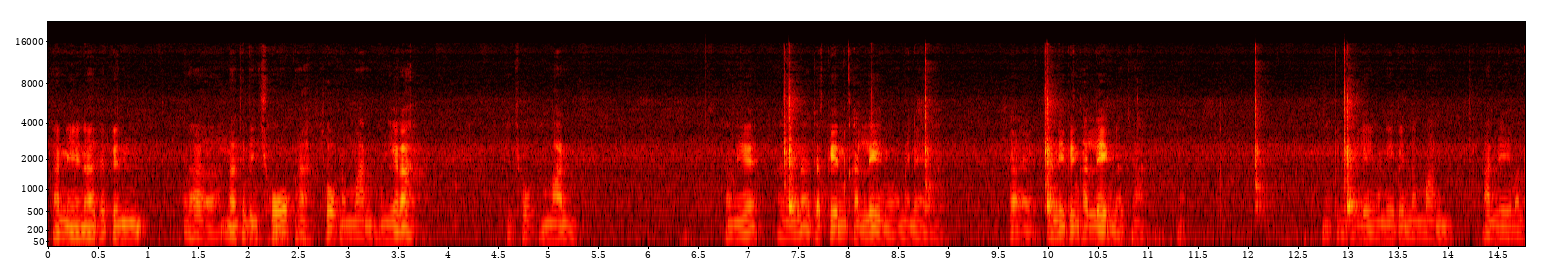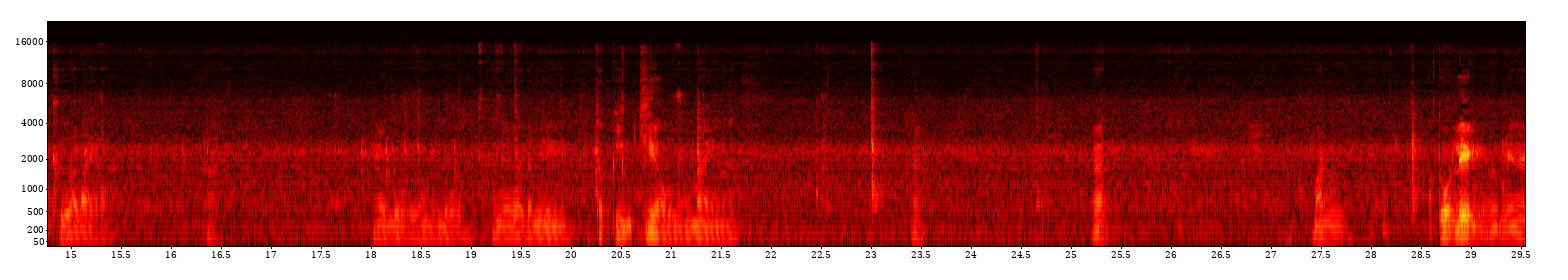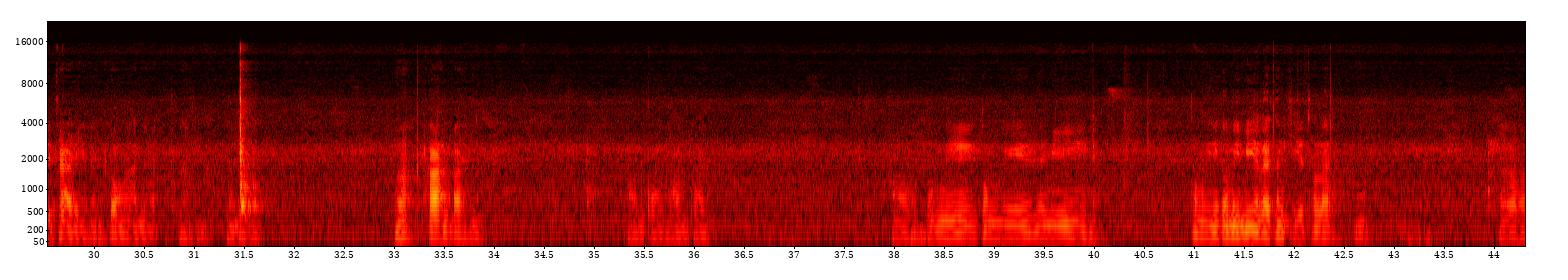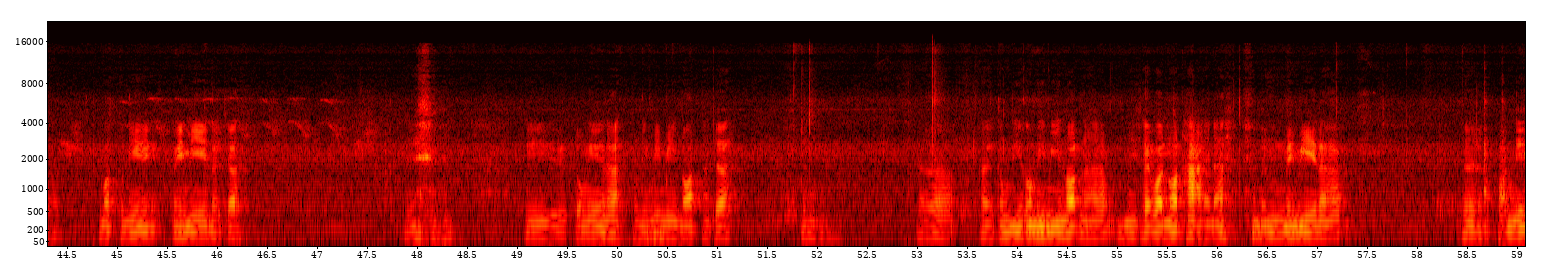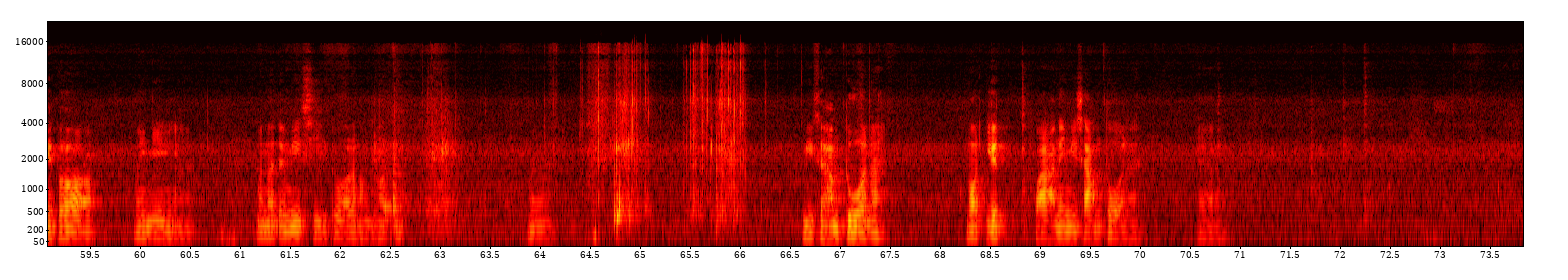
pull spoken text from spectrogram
อันนี้น่าจะเป็นน่าจะเป็นโชคนะโชคน้ำมันตรงนี้นะเป็นโชคน้ำมันตรงนี้อันนี้น่าจะเป็นคันเร่งว่าไม่แน่ใช่อันนี้เป็นคันเร่งนะจ๊ะนี่เป็นคันเร่งอันนี้เป็นน้ำมัน อันนี้มันคืออะไรวะอะไม่รู้ยังไม่รู้ อันนี้ก็จะมีสปริงเกี่ยวอยู่ข้างในนะอะอะมัน ตัวเร่งม่แน่ใจสองอันเนี้ยผ่านไป ผ่านไปผ่านไปตรงนี้ตรงนี้ไม่มี ตรงนี้ก็ไม่มีอะไรทั้งเกียรเท่าไหร่นะเอ่อน็อตตัวนี้ไม่มีนะจ๊ะมีตรงนี้นะตรงนี้ไม่มีน็อตนะจ๊ะแล้วก็ไอ้ตรงนี้ก็ไม่มีน็อตนะครับ ไม่ใช่ว่าน็อตหายนะมันไม่มีนะครับ เออฝั่งนี้ก็ไม่มีนะมันน่าจะมีสี่ตัวแล้วของน็อตมีสามตัวนะน็อตยึดฝานี่มีสามตัวนะอ่า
